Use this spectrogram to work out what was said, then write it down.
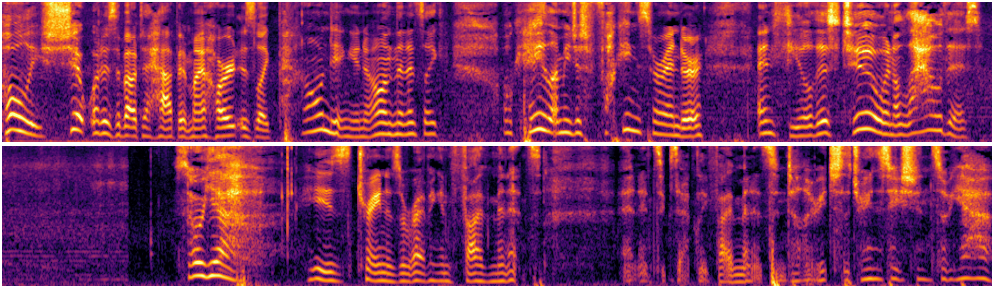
holy shit, what is about to happen? My heart is like pounding, you know? And then it's like, okay, let me just fucking surrender and feel this too and allow this. So, yeah, his train is arriving in five minutes. And it's exactly five minutes until I reach the train station. So, yeah,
